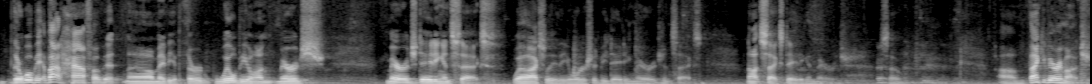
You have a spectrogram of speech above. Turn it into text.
there will be about half of it, no, maybe a third, will be on marriage, marriage, dating, and sex. Well, actually, the order should be dating, marriage, and sex, not sex, dating, and marriage. So, um, thank you very much.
